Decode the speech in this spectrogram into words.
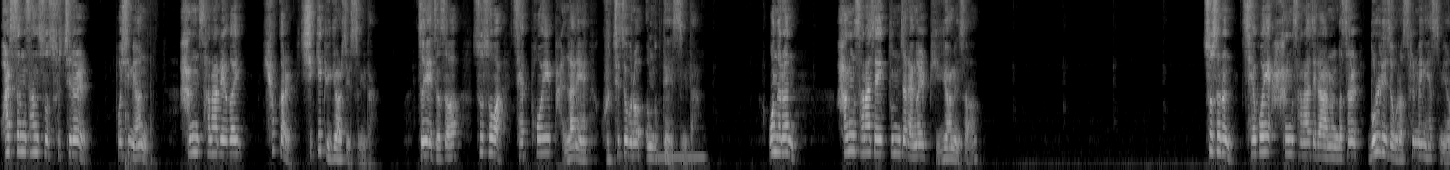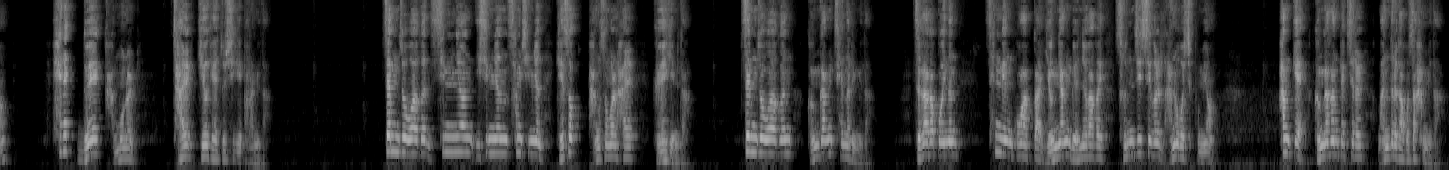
활성산소 수치를 보시면 항산화력의 효과를 쉽게 비교할 수 있습니다. 저에 져서 수소와 세포의 반란에 구체적으로 언급되어 있습니다. 오늘은 항산화제의 분자량을 비교하면서 수소는 최고의 항산화제라는 것을 논리적으로 설명했으며 혈액 뇌 관문을 잘 기억해 주시기 바랍니다. 쌤 조학은 10년, 20년, 30년 계속 방송을 할 계획입니다. 쌤 조학은 건강 채널입니다. 제가 갖고 있는 생명공학과 영양면역학의 선지식을 나누고 싶으며 함께 건강한 백세를 만들어 가고자 합니다.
